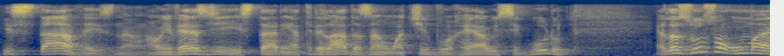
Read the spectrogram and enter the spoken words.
estáveis, não. Ao invés de estarem atreladas a um ativo real e seguro, elas usam uma,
